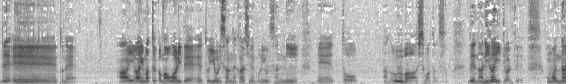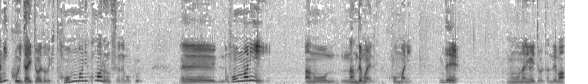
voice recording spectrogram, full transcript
で、えー、っとね、あ合間というか、まあ、終わりで、えー、っと、いおりさんね、からしれんこのいおりさんに、えー、っと、あの、ウーバーしてもらったんですよ。で、何がいいって言われて、ほんま何食いたいって言われた時ってほんまに困るんですよね、僕。えー、ほんまに、あの、何でもええねんほんまに。で、もう何がいいって言われたんで、まあ、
